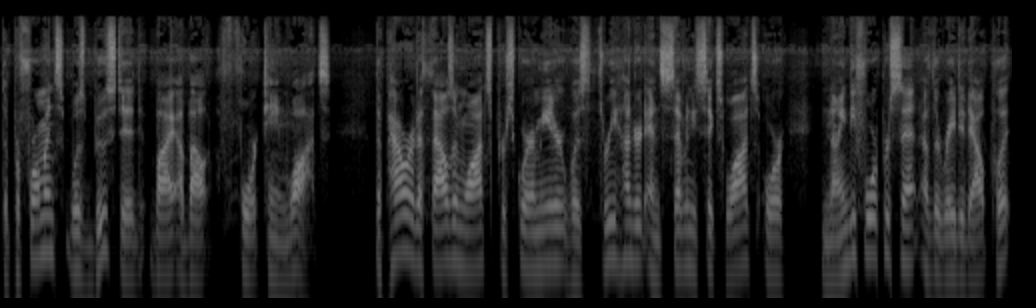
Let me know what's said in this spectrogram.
The performance was boosted by about 14 watts. The power at 1000 watts per square meter was 376 watts or 94% of the rated output,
